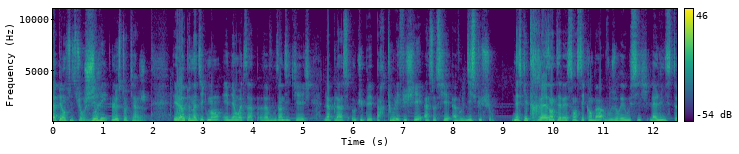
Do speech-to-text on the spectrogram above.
Tapez ensuite sur Gérer le stockage. Et là, automatiquement, eh WhatsApp va vous indiquer la place occupée par tous les fichiers associés à vos discussions. Mais ce qui est très intéressant, c'est qu'en bas, vous aurez aussi la liste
